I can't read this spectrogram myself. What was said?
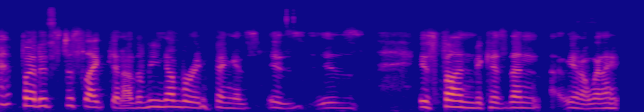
but it's just like you know the renumbering thing is is is is fun because then you know when i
